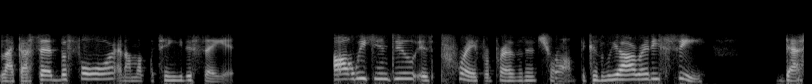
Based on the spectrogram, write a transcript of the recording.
Like I said before, and I'm going to continue to say it. All we can do is pray for President Trump because we already see that's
